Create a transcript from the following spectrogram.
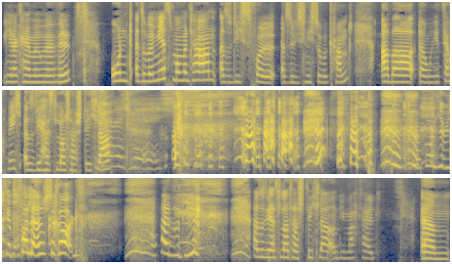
jeder kann ja mal, wer will. Und also bei mir ist momentan, also die ist voll, also die ist nicht so bekannt, aber darum geht's ja auch nicht. Also die heißt Lotta Stichler. ich nicht. Oh, ich habe mich gerade voll erschrocken. Also die, also die heißt Lotta Stichler und die macht halt, ähm,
